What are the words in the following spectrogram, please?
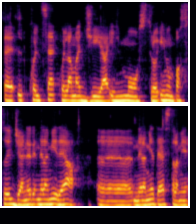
eh, quel, quella magia, il mostro in un posto del genere, nella mia idea eh, nella mia testa mia,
